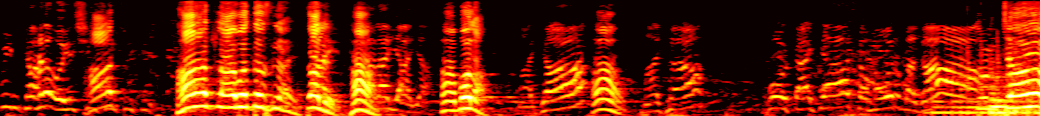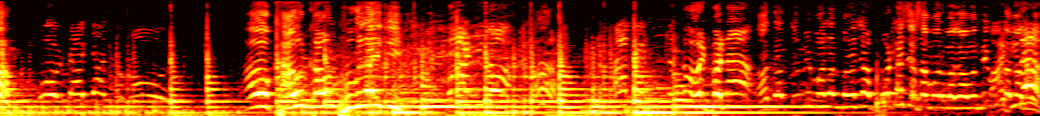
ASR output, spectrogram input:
पिंठाळ होईल हात हात लावतच नाही. चालेल. हा. चला, या या. हा बोला. माझ्या हा. माझ्या बोटाच्या समोर बघा. तुमच्या बोटाच्या समोर. अहो खाऊन खाऊन फुगलाय की. कवटपणा? आता तुम्ही मला माझ्या पोटाच्या समोर बघा मग मी कुठं पाडलं. बघणार?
